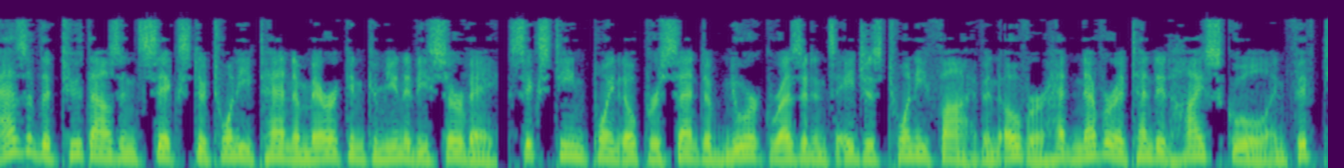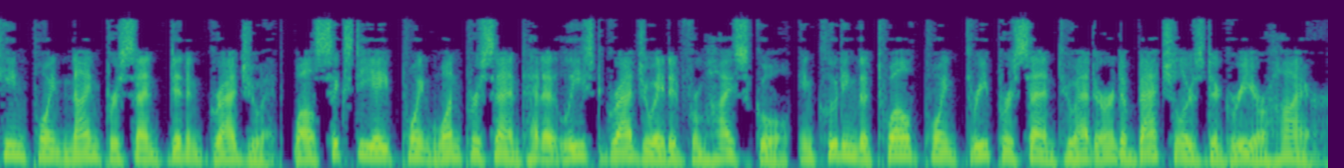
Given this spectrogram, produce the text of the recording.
As of the 2006–2010 American Community Survey, 16.0% of Newark residents ages 25 and over had never attended high school and 15.9% didn't graduate, while 68.1% had at least graduated from high school, including the 12.3% who had earned a bachelor's degree or higher.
